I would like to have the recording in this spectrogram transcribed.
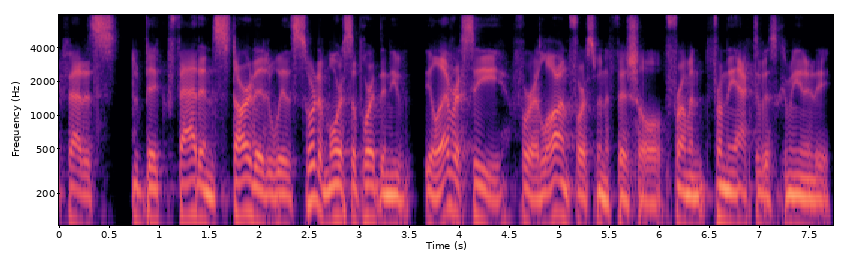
McFadden, started with sort of more support than you you'll ever see for a law enforcement official from from the activist community,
